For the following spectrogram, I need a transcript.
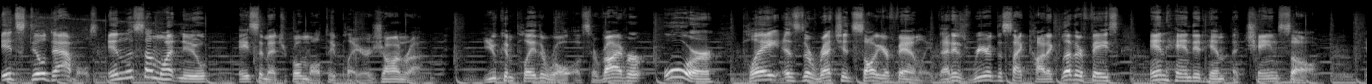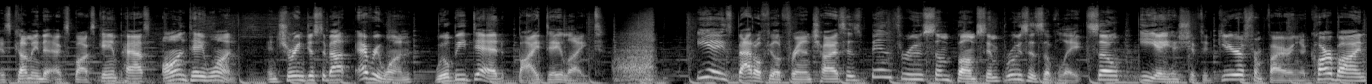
it still dabbles in the somewhat new asymmetrical multiplayer genre. You can play the role of survivor or play as the wretched Sawyer family that has reared the psychotic Leatherface and handed him a chainsaw. It's coming to Xbox Game Pass on day one, ensuring just about everyone will be dead by daylight. EA's Battlefield franchise has been through some bumps and bruises of late, so EA has shifted gears from firing a carbine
